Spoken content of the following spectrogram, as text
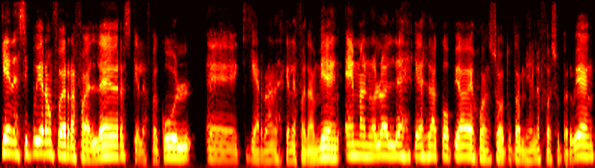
Quienes sí pudieron fue Rafael Devers, que le fue cool, eh, Kike Hernández, que le fue también, Emanuel Valdés, que es la copia de Juan Soto, también le fue súper bien,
